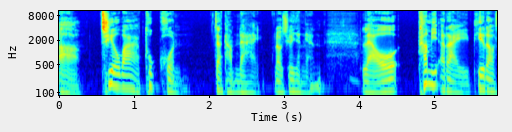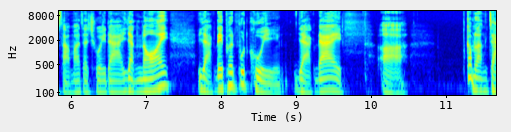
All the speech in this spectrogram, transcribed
อ่าเชื่อว่าทุกคนจะทำได้ เราเชื่ออย่างนั้น แล้ว ถ้ามีอะไรที่เราสามารถจะช่วยได้ อย่างน้อย อยากได้เพื่อนพูดคุย อยากได้อ่ากำลังใจ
